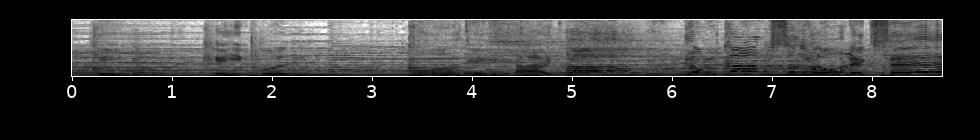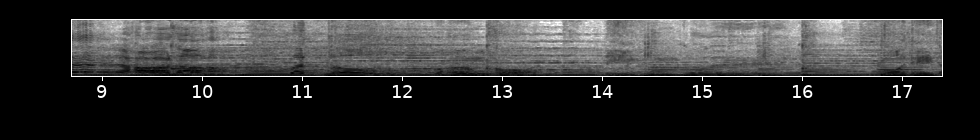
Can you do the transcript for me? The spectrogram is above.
遍崎岖，我哋大家用艰辛努力写下那不老香港名句。我哋大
